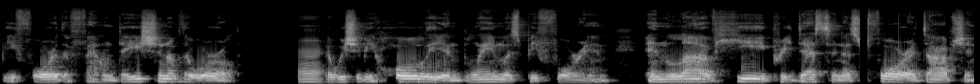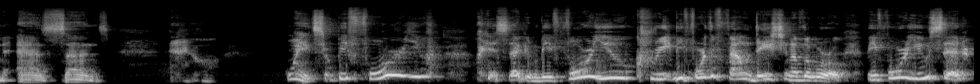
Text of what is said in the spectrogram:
before the foundation of the world, mm. that we should be holy and blameless before Him. In love, He predestined us for adoption as sons. And I go, wait, so before you, wait a second, before you create, before the foundation of the world, before you said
